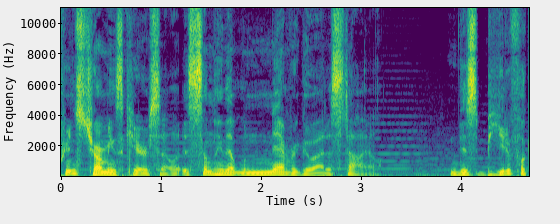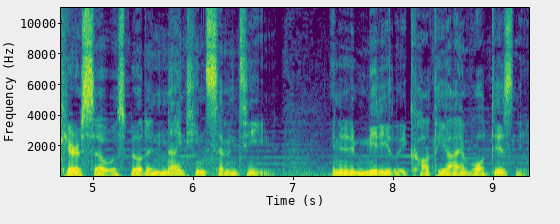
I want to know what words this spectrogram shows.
Prince Charming's carousel is something that will never go out of style. This beautiful carousel was built in 1917, and it immediately caught the eye of Walt Disney,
